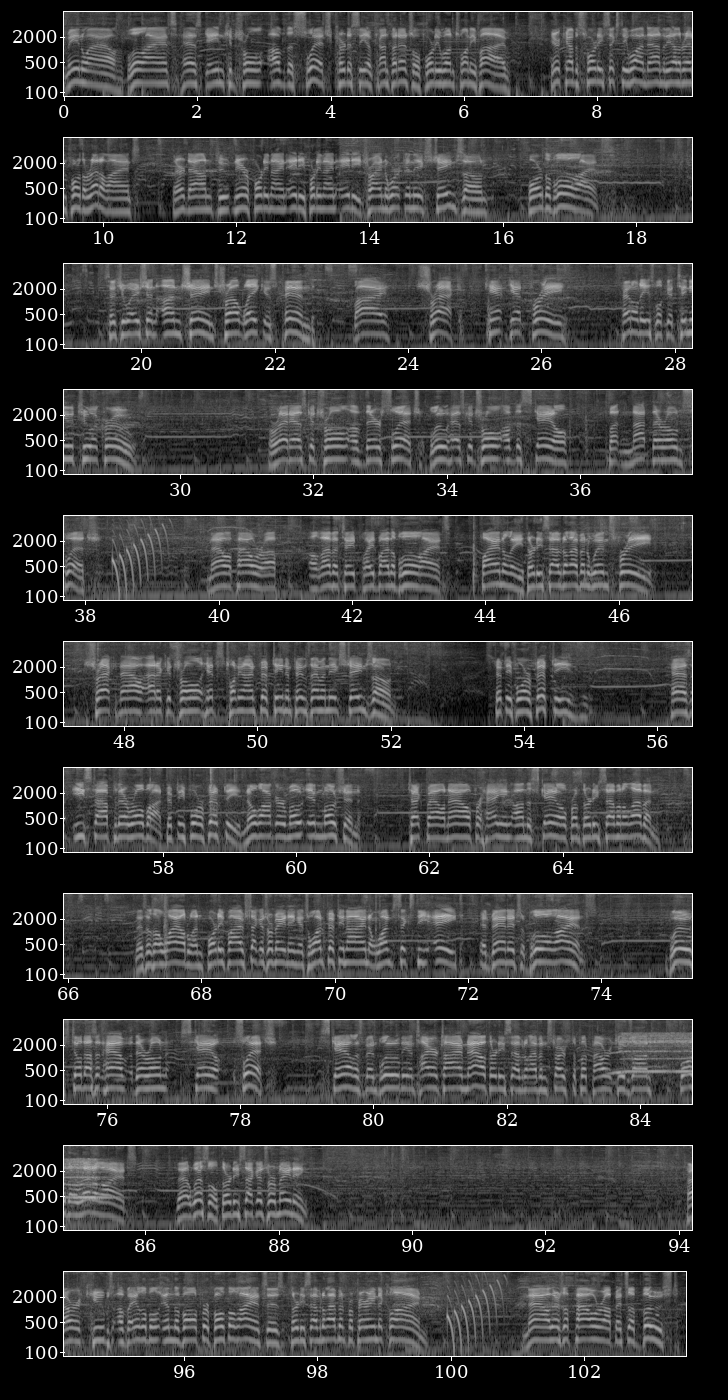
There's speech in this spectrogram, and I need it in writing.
Meanwhile, Blue Alliance has gained control of the switch courtesy of Confidential 41 25. Here comes 40 61 down to the other end for the Red Alliance. They're down to near 49 80, 49 80, trying to work in the exchange zone for the Blue Alliance. Situation unchanged. Trout Lake is pinned by Shrek. Can't get free. Penalties will continue to accrue. Red has control of their switch. Blue has control of the scale, but not their own switch. Now a power up. A levitate played by the Blue Alliance. Finally, 37 11 wins free. Shrek now out of control, hits 29 15 and pins them in the exchange zone. 54 50 has e stopped their robot. 54 50, no longer mo- in motion. Tech foul now for hanging on the scale from 37 11. This is a wild one. 45 seconds remaining. It's 159 168. Advantage Blue Alliance. Blue still doesn't have their own scale switch. Scale has been blue the entire time. Now 37 11 starts to put power cubes on for the Red Alliance. That whistle, 30 seconds remaining. Power cubes available in the vault for both alliances. 3711 preparing to climb. Now there's a power up. It's a boost.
